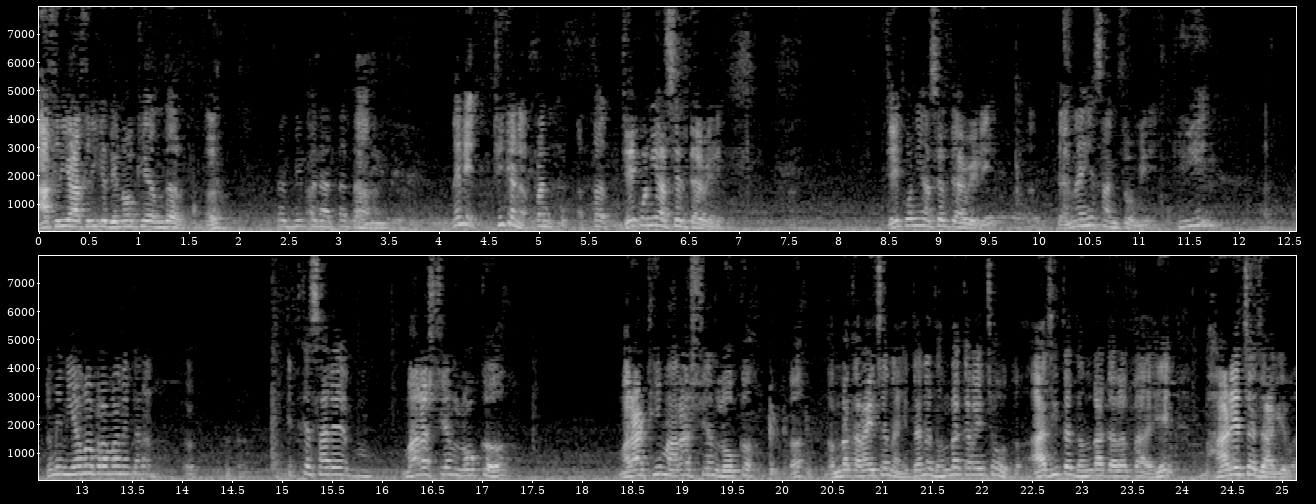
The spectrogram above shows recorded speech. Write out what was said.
आखिरी आखिरी के दिनों के अंदर मी पण हा. इथे. नाही नाही ठीक आहे ना पण आता जे कोणी असेल त्यावेळी जे कोणी असेल त्यावेळी सांगतो मी की तुम्ही नियमाप्रमाणे करा. ना. इतके सारे महाराष्ट्रीयन लोक मराठी महाराष्ट्रीयन लोक धंदा करायचा नाही. त्यांना धंदा करायचं होतं. आजही ते धंदा करत आहे भाड्याच्या जागेवर.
